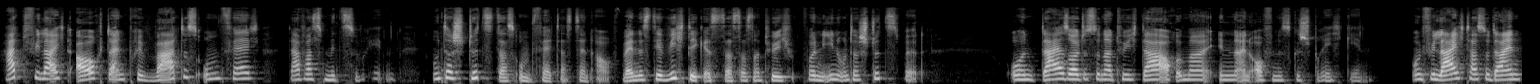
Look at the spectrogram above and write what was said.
hat vielleicht auch dein privates Umfeld da was mitzureden. Unterstützt das Umfeld das denn auch, wenn es dir wichtig ist, dass das natürlich von ihnen unterstützt wird. Und daher solltest du natürlich da auch immer in ein offenes Gespräch gehen. Und vielleicht hast du dein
